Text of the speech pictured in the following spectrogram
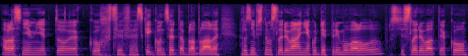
A vlastně mě to jako hezký koncert a blabla, ale hrozně při tom sledování jako deprimovalo, prostě sledovat jako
